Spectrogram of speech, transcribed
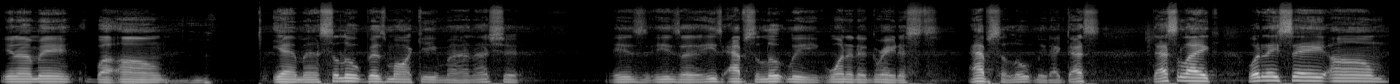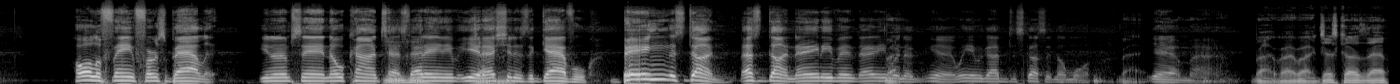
You know what I mean? But um yeah, man. Salute Biz Markie, man. That shit. He's he's a he's absolutely one of the greatest. Absolutely. Like that's that's like what do they say? Um Hall of Fame first ballot. You know what I'm saying? No contest. That ain't even yeah, that shit is the gavel. Bing, it's done. That's done. That ain't even that ain't even a, yeah, we ain't even gotta discuss it no more. Right. Yeah, man. Right, right, right. Just cause that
